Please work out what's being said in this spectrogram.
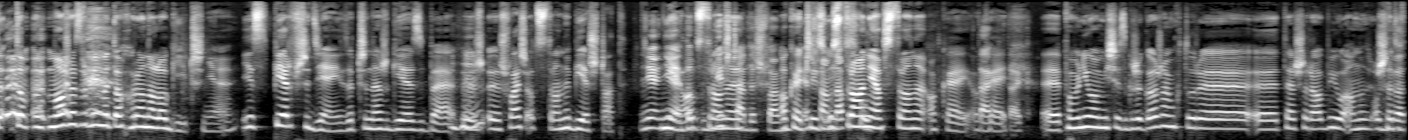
To, to może zrobimy to chronologicznie. Jest pierwszy dzień, zaczynasz GSB. Sz- Szłaś od strony Bieszczad. Nie, nie, do Bieszczady szłam. Okej, Ja czyli z Ustronia w stronę, okej, Tak, okej. tak. E, Pomyliło mi się z Grzegorzem, który e, też robił, on szedł w Odwrotnie.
